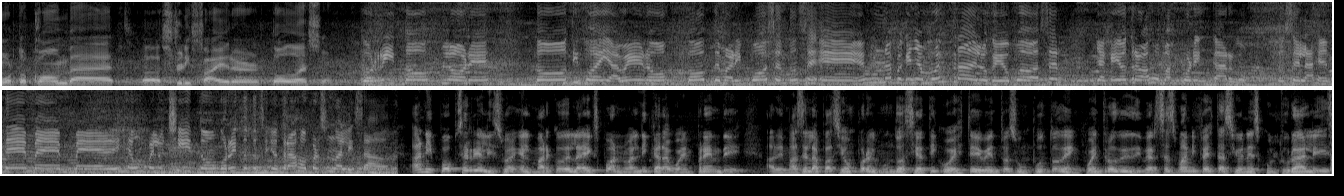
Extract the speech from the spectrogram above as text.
Mortal Kombat, uh, Street Fighter, todo eso. Gorritos, flores, todo tipo de llaveros, top de mariposa, entonces eh, es una pequeña muestra de lo que yo puedo hacer, ya que yo trabajo más por encargo. Entonces la gente me, me un peluchito, un gorrito, entonces yo trabajo personalizado. Anipop se realizó en el marco de la Expo Anual Nicaragua Emprende. Además de la pasión por el mundo asiático, este evento es un punto de encuentro de diversas manifestaciones culturales.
